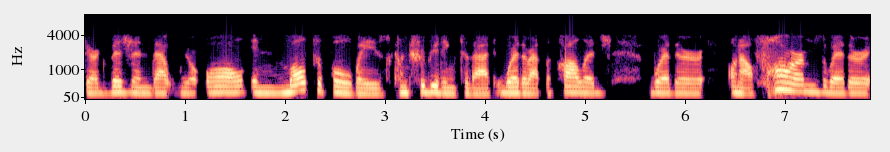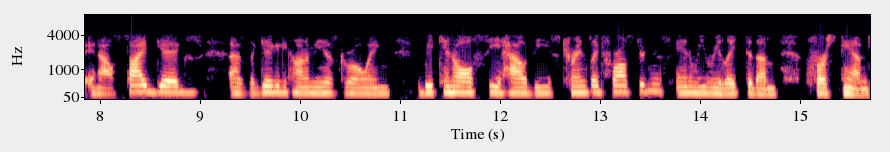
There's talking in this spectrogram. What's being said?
shared vision that we're all in multiple ways contributing to that, whether at the college, whether on our farms, whether in our side gigs, as the gig economy is growing, we can all see how these translate for our students and we relate to them firsthand.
